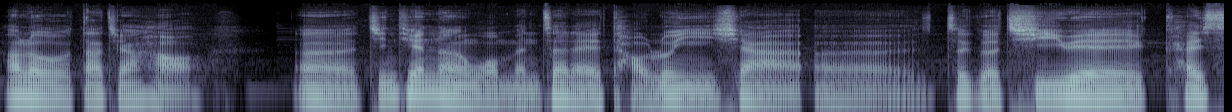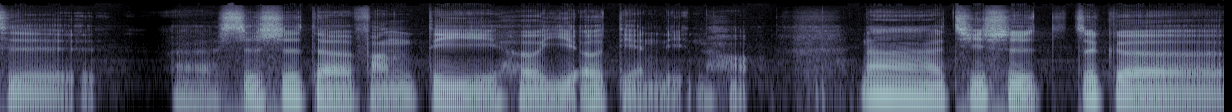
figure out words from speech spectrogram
Hello，大家好。呃，今天呢，我们再来讨论一下，呃，这个七月开始。呃，实施的房地合一二点零哈，那其实这个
